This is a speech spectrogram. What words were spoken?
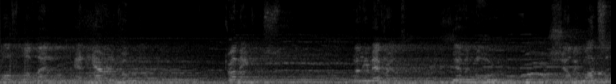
Rolf Løvland, and Aaron Copland. Drum majors, William Everett, Devin Moore, Shelby Watson,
